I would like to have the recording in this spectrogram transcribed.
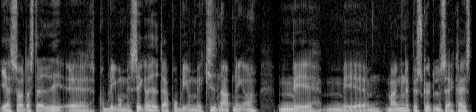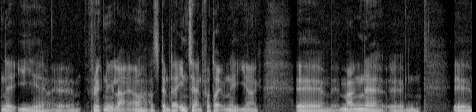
ja, så er der stadig øh, problemer med sikkerhed, der er problemer med kidnapninger, med, med øh, manglende beskyttelse af kristne i øh, flygtningelejre, altså dem, der er internt fordrevne i Irak. Øh, manglende... Øh, øh,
